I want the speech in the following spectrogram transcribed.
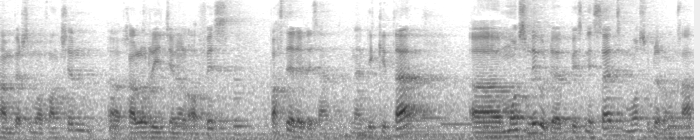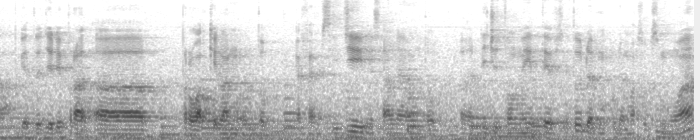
hampir semua function uh, kalau regional office pasti ada di sana. Nah di kita uh, mostly udah business side semua sudah lengkap gitu. Jadi pra- uh, perwakilan untuk FMCG misalnya untuk uh, digital natives itu udah udah masuk semua.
